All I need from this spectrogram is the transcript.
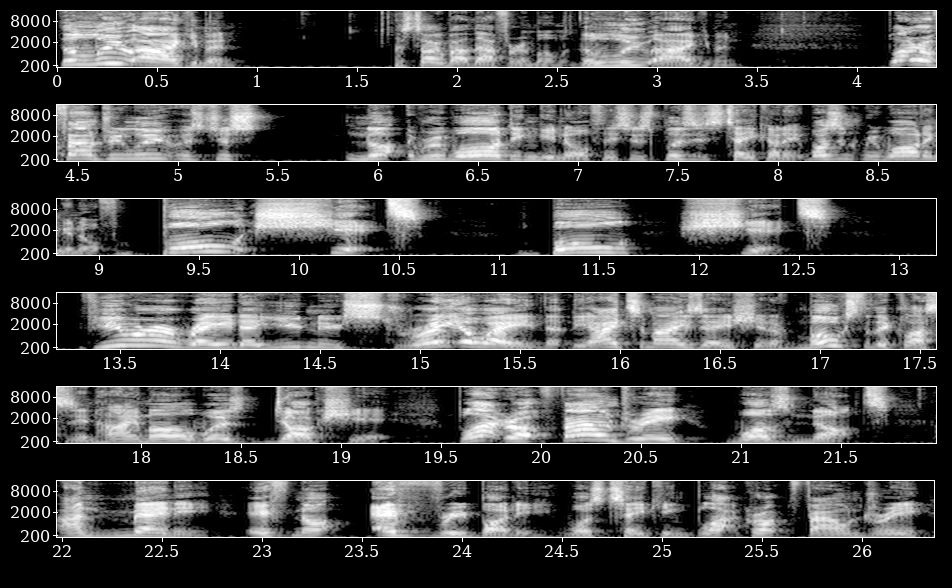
The loot argument. Let's talk about that for a moment. The loot argument. Blackrock Foundry loot was just not rewarding enough. This was Blizzard's take on it. It wasn't rewarding enough. Bullshit. Bullshit. If you were a raider, you knew straight away that the itemization of most of the classes in Highmaul was dogshit. Blackrock Foundry was not and many, if not everybody, was taking Blackrock Foundry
